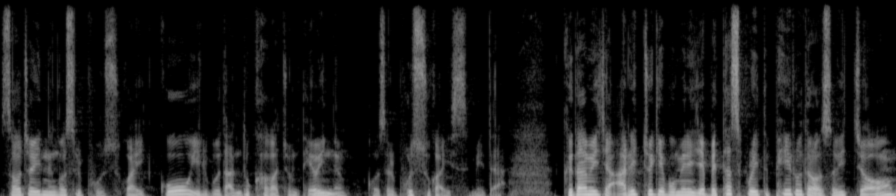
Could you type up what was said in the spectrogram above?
써져 있는 것을 볼 수가 있고 일부 난독화가 좀 되어 있는 것을 볼 수가 있습니다. 그 다음에 이제 아래쪽에 보면 이제 Metasploit payload라고 써 있죠.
